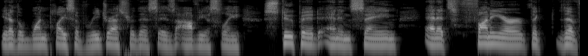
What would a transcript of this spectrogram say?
you know, the one place of redress for this is obviously stupid and insane. And it's funnier. The the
